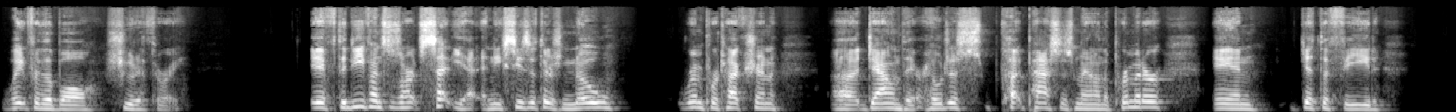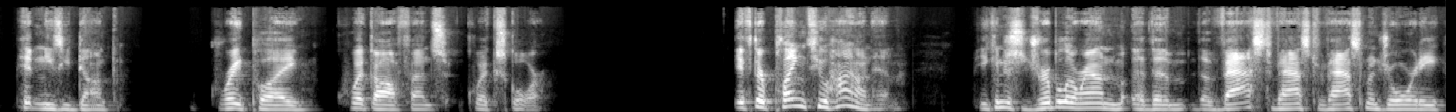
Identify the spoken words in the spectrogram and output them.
wait for the ball, shoot a three. If the defenses aren't set yet and he sees that there's no rim protection uh, down there, he'll just cut past his man on the perimeter and get the feed, hit an easy dunk. Great play, quick offense, quick score. If they're playing too high on him, he can just dribble around uh, the the vast, vast, vast majority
